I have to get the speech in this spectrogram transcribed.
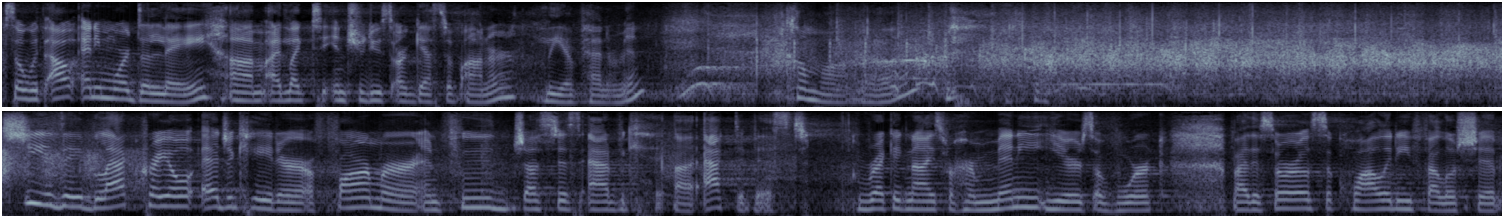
So, without any more delay, um, I'd like to introduce our guest of honor, Leah Penniman. Come on up. She is a black Creole educator, a farmer, and food justice advocate, uh, activist recognized for her many years of work by the Soros Equality Fellowship,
